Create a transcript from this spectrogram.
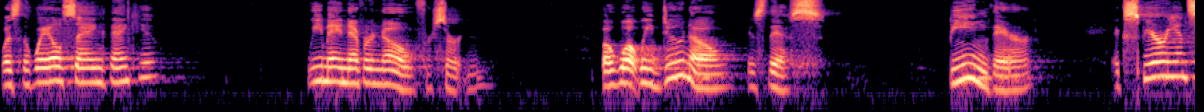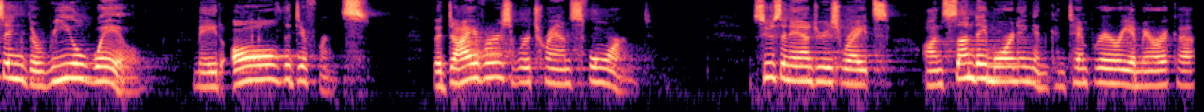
Was the whale saying thank you? We may never know for certain. But what we do know is this being there, experiencing the real whale, made all the difference. The divers were transformed. Susan Andrews writes On Sunday morning in contemporary America,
